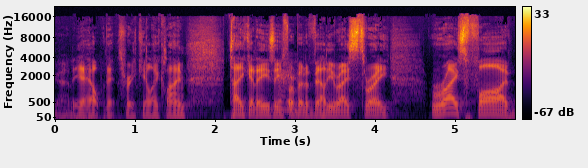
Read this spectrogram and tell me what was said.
yeah, help with that three kilo claim. Take it easy for a bit of value race three. Race five.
